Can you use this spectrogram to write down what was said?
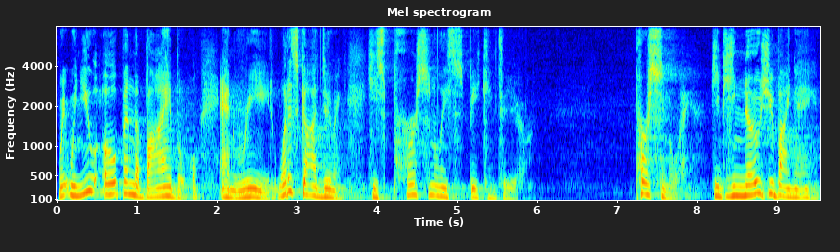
When, you open the Bible and read, what is God doing? He's personally speaking to you. Personally. He, he knows you by name,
